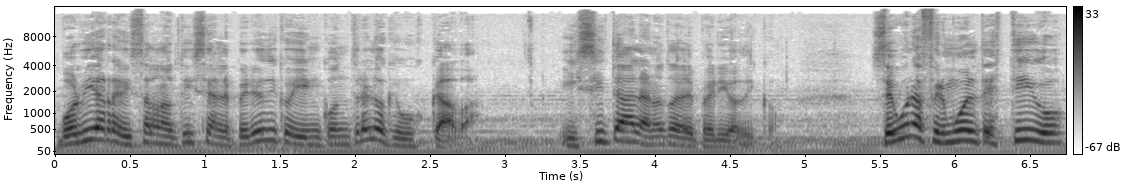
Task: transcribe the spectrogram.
Volví a revisar la noticia en el periódico y encontré lo que buscaba. Y cita la nota del periódico. Según afirmó el testigo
